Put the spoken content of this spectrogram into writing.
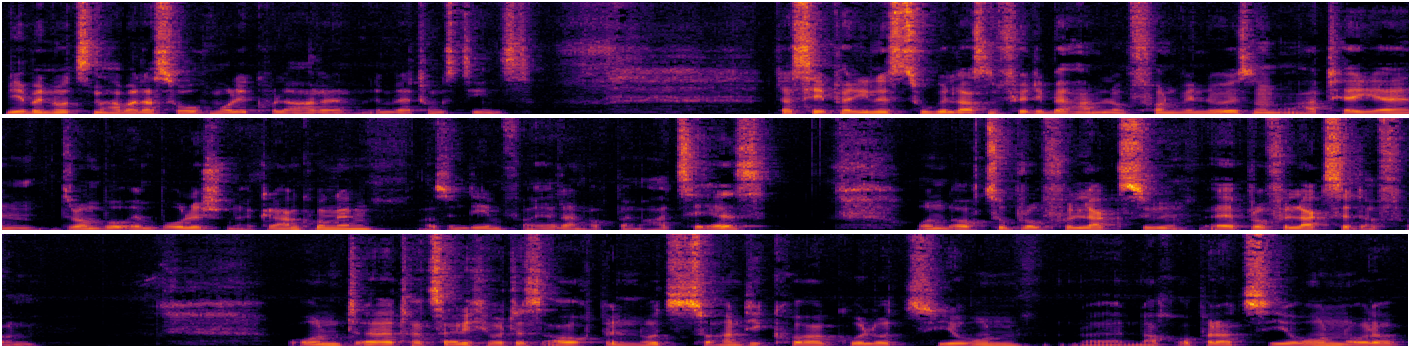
Wir benutzen aber das hochmolekulare im Rettungsdienst. Das Heparin ist zugelassen für die Behandlung von venösen und arteriellen thromboembolischen Erkrankungen, also in dem Fall ja dann auch beim ACS und auch zur Prophylaxe, äh, Prophylaxe davon. Und äh, tatsächlich wird es auch benutzt zur Antikoagulation äh, nach Operation oder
